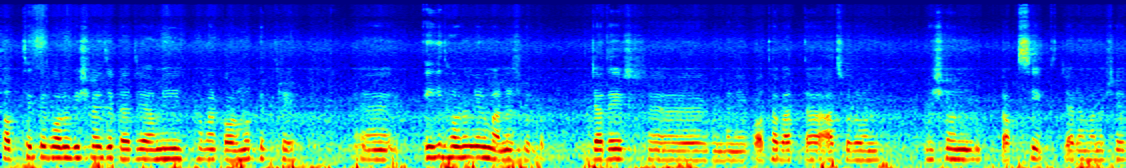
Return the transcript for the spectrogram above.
সব থেকে বড় বিষয় যেটা যে আমি আমার কর্মক্ষেত্রে এই ধরনের মানুষগুলো, যাদের মানে কথাবার্তা, আচরণ ভীষণ টক্সিক যারা মানুষের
